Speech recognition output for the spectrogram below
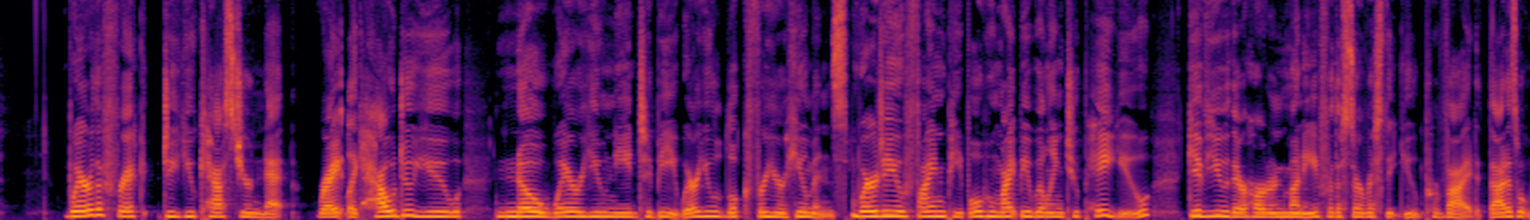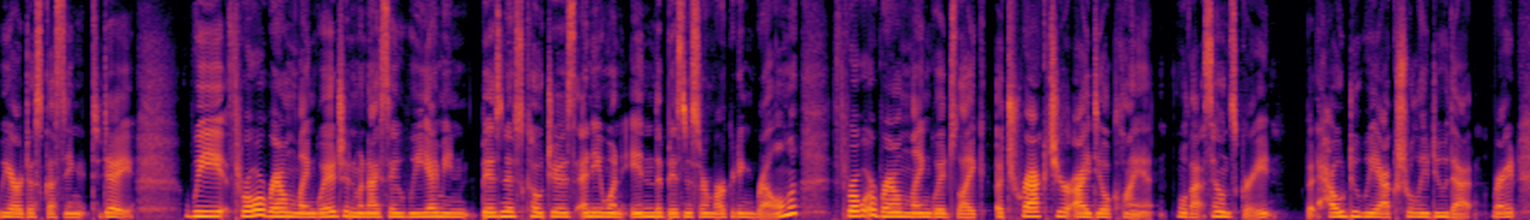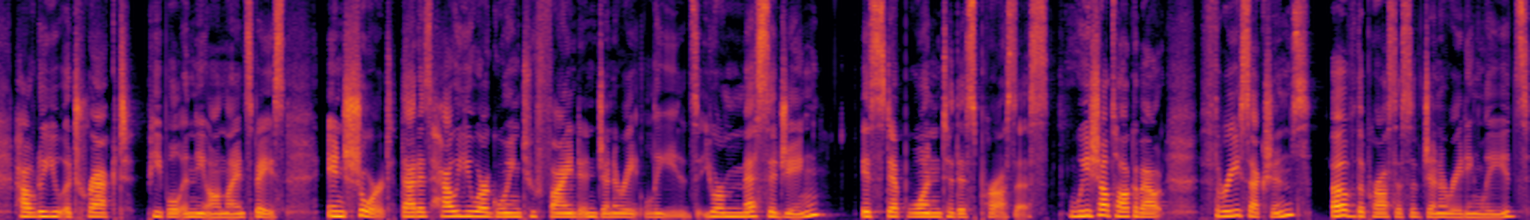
where the frick do you cast your net, right? Like, how do you know where you need to be, where you look for your humans. Where do you find people who might be willing to pay you, give you their hard earned money for the service that you provide? That is what we are discussing today. We throw around language, and when I say we, I mean business coaches, anyone in the business or marketing realm, throw around language like attract your ideal client. Well, that sounds great. But how do we actually do that, right? How do you attract people in the online space? In short, that is how you are going to find and generate leads. Your messaging is step one to this process. we shall talk about three sections of the process of generating leads,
